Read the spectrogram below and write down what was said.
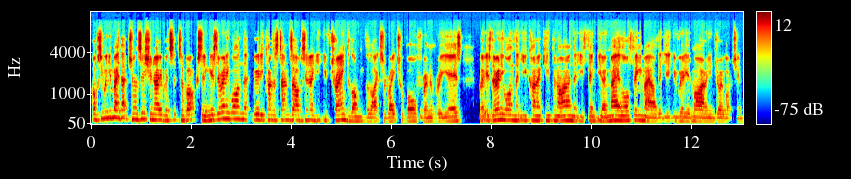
Obviously, when you made that transition over to, to boxing, is there anyone that really kind of stands out? Obviously, I know you, you've trained along the likes of Rachel Ball for a number of years, but is there anyone that you kind of keep an eye on that you think, you know, male or female, that you, you really admire and enjoy watching?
